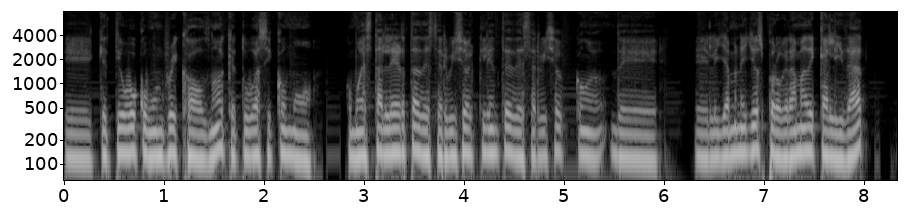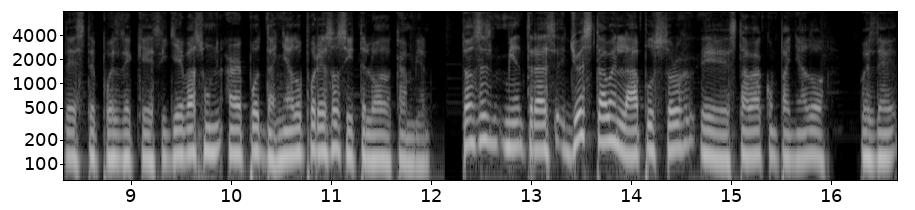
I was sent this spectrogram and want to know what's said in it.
eh, que tuvo como un recall, ¿no? Que tuvo así como, como esta alerta de servicio al cliente, de servicio de eh, le llaman ellos programa de calidad, este, pues de que si llevas un AirPod dañado por eso, sí te lo cambian. Entonces, mientras yo estaba en la Apple Store, eh, estaba acompañado pues de,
